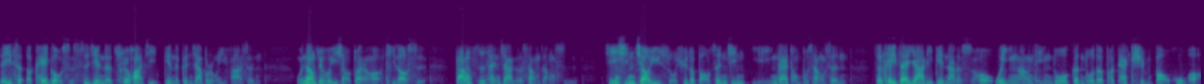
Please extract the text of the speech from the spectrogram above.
这一次 Archegos 事件的催化剂变得更加不容易发生。文章最后一小段啊提到是，当资产价格上涨时，进行交易所需的保证金也应该同步上升。这可以在压力变大的时候为银行停多更多的 protection 保护啊。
